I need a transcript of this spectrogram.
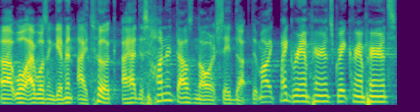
uh, well, I wasn't given, I took, I had this $100,000 saved up that my, my grandparents, great grandparents,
